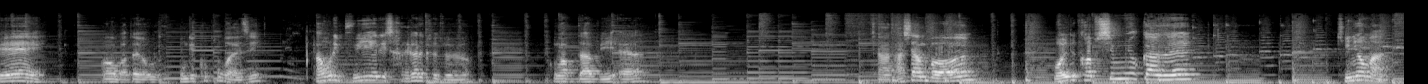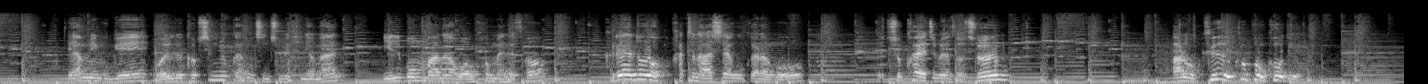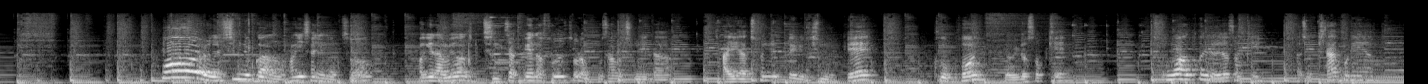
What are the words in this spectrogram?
오케이. 어, 맞다. 여기 공개 쿠폰 가야지. 아, 우리 VL이 잘 가르쳐줘요. 고맙다, VL. 자, 다시 한번 월드컵 16강을 기념한 대한민국의 월드컵 16강 진출을 기념한 일본 만화 원펀맨에서 그래도 같은 아시아 국가라고 축하해주면서 준 바로 그 쿠폰 코드. 볼 16강 황희찬이 넣었죠. 확인하면 진짜 꽤나 쏠쏠한 보상을 줍니다. 다이아 1666개 쿠폰 16개 소환권 16개. 아주 개꿀이에요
